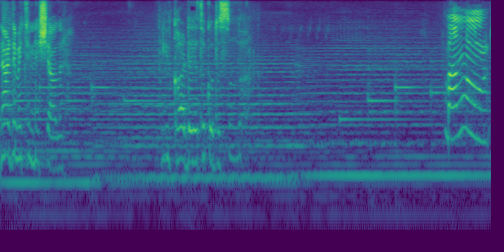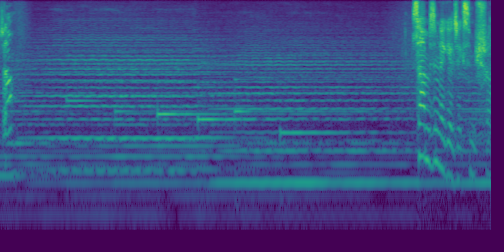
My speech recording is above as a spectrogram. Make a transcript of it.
Nerede Metin'in eşyaları? Yukarıda yatak odasında. Ben ne olacağım? Sen bizimle geleceksin Büşra.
